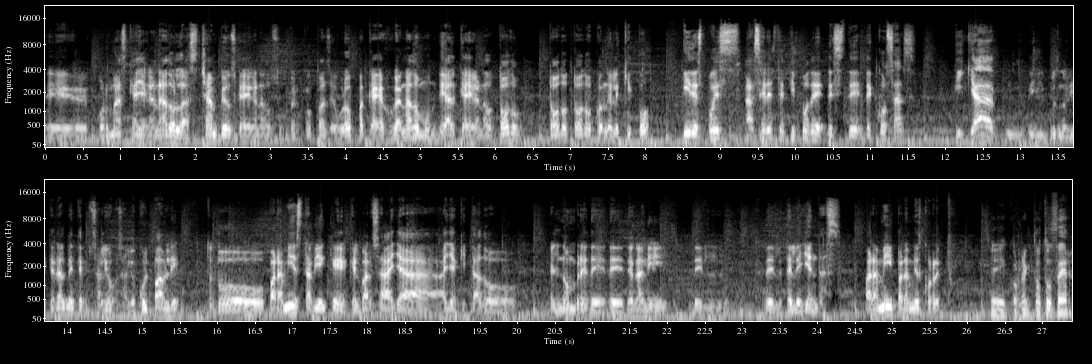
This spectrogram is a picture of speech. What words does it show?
eh, por más que haya ganado las Champions, que haya ganado Supercopas de Europa, que haya ganado Mundial, que haya ganado todo, todo, todo con el equipo, y después hacer este tipo de, cosas, y ya, y pues no, literalmente pues salió, salió culpable. Todo, para mí está bien que, el Barça haya, haya quitado el nombre de, Dani de leyendas. Para mí, para mí es correcto. Sí, correcto. ¿Tú, Fer?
